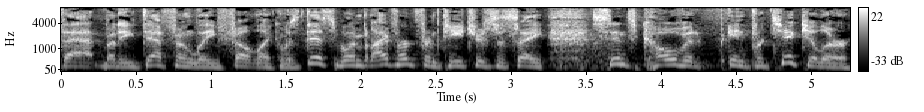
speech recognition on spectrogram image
that, but he definitely felt like it was discipline. But I've heard from teachers to say, since COVID in particular,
